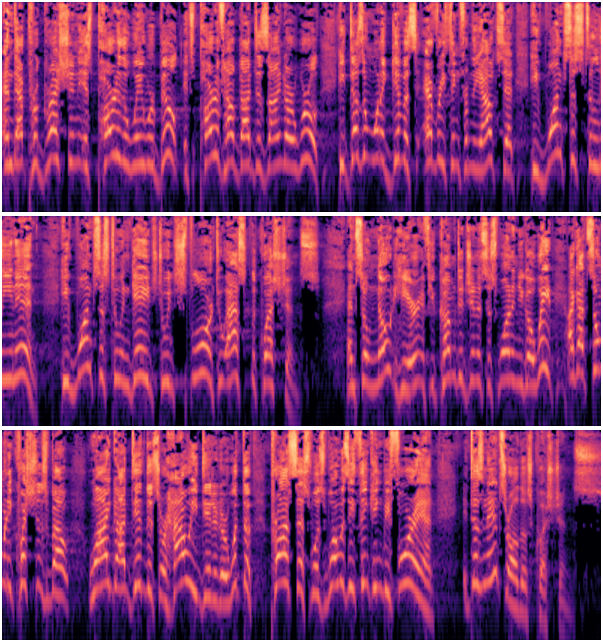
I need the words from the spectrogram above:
And that progression is part of the way we're built. It's part of how God designed our world. He doesn't want to give us everything from the outset. He wants us to lean in. He wants us to engage, to explore, to ask the questions. And so, note here if you come to Genesis 1 and you go, wait, I got so many questions about why God did this or how He did it or what the process was, what was He thinking beforehand? It doesn't answer all those questions.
